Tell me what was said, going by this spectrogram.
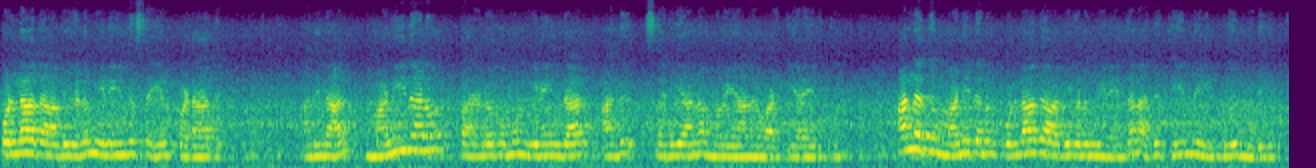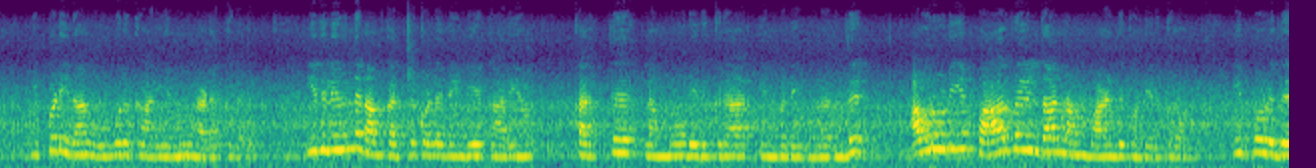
பொல்லாத ஆவிகளும் இணைந்து செயல்படாது. அதனால் மனிதனும் பரலோகமும் இணைந்தால் அது சரியான முறையான வாழ்க்கையாக இருக்கும் அல்லது மனிதனும் பொல்லாத ஆவிகளும் இணைந்தால் அது தீமையில் போய் முடியும். இப்படி தான் ஒவ்வொரு காரியமும் நடக்கிறது. இதிலிருந்து நாம் கற்றுக்கொள்ள வேண்டிய காரியம் கர்த்தர் நம்மோடு இருக்கிறார் என்பதை உணர்ந்து அவருடைய பார்வையில் தான் நாம் வாழ்ந்து கொண்டிருக்கிறோம். இப்பொழுது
